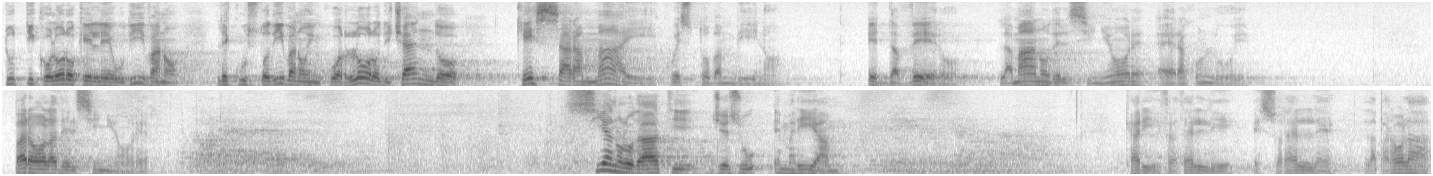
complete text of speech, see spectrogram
Tutti coloro che le udivano le custodivano in cuor loro dicendo che sarà mai questo bambino? E davvero la mano del Signore era con lui. Parola del Signore. Siano lodati Gesù e Maria. Cari fratelli e sorelle, la parola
